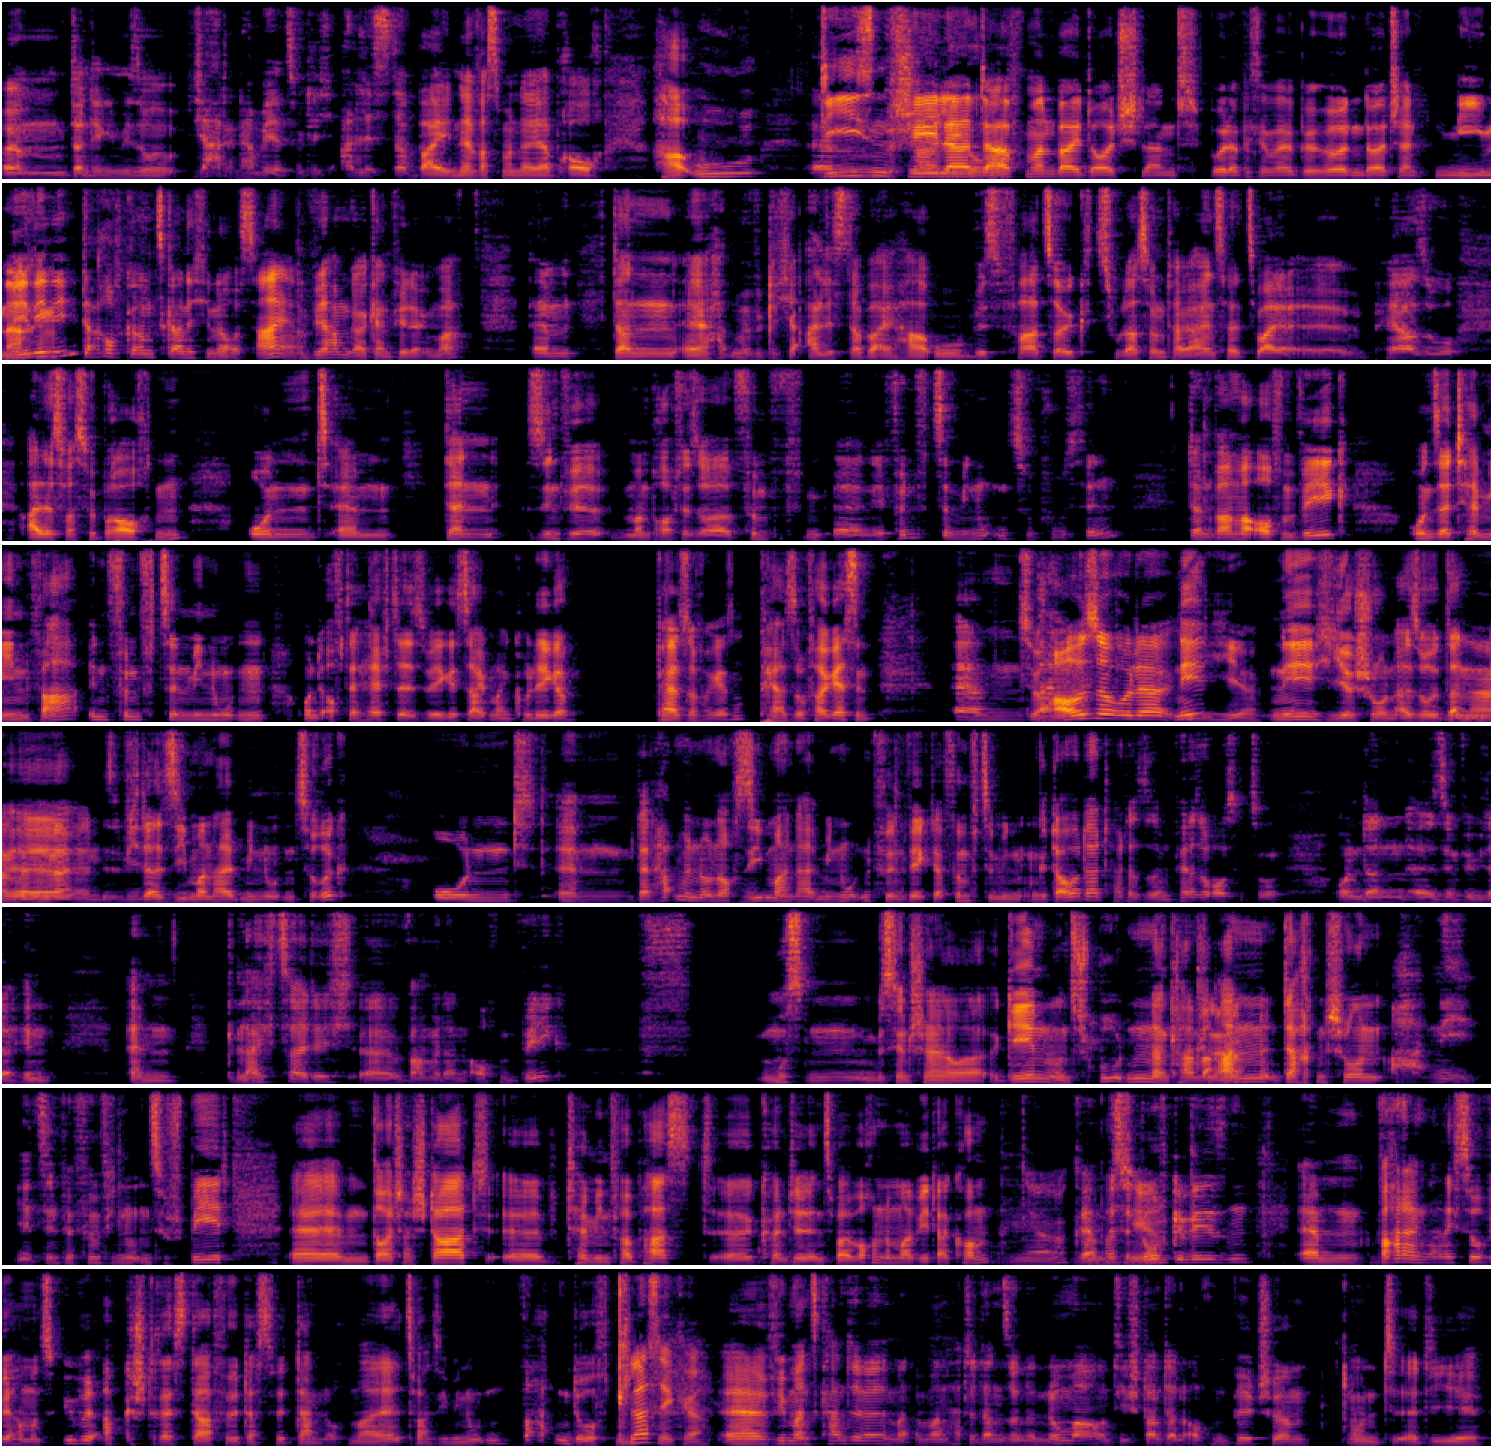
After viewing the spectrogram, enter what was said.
Ähm, dann denke ich mir so, ja, dann haben wir jetzt wirklich alles dabei, ne, was man da ja braucht. HU. ähm, Diesen. Fehler darf man bei Deutschland oder beziehungsweise Behörden Deutschland nie machen. Nee, nee, nee, darauf kommt es gar nicht hinaus. Ah, ja. Wir haben gar keinen Fehler gemacht. Ähm, dann äh, hatten wir wirklich alles dabei. HU bis Fahrzeugzulassung Teil 1, Teil 2, äh, Perso, alles, was wir brauchten. Und ähm, dann sind wir, man brauchte so fünf, äh, nee, 15 Minuten zu Fuß hin. Dann waren wir auf dem Weg. Unser Termin war in 15 Minuten und auf der Hälfte des Weges sagt mein Kollege, Perso vergessen? Perso vergessen. Ähm, Zu dann- Hause oder Nee. hier? Nee, hier schon. Also dann Na äh, wieder siebeneinhalb Minuten zurück. Und ähm, dann hatten wir nur noch siebeneinhalb Minuten für den Weg, der 15 Minuten gedauert hat. Hat er seinen Perso rausgezogen. Und dann äh, sind wir wieder hin. Ähm, gleichzeitig äh, waren wir dann auf dem Weg. Mussten ein bisschen schneller gehen, uns sputen. Dann kamen wir Klar. an, dachten schon, ah nee, jetzt sind wir fünf Minuten zu spät. Ähm, deutscher Start, äh, Termin verpasst, äh, könnte in zwei Wochen nochmal wiederkommen. Ja, Wäre ein bisschen doof gewesen. Ähm, war dann gar nicht so. Wir haben uns übel abgestresst dafür, dass wir dann nochmal 20 Minuten warten durften. Klassiker. Äh, wie man es kannte, man, man hatte dann so eine Nummer und die stand dann auf dem Bildschirm und äh, die,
